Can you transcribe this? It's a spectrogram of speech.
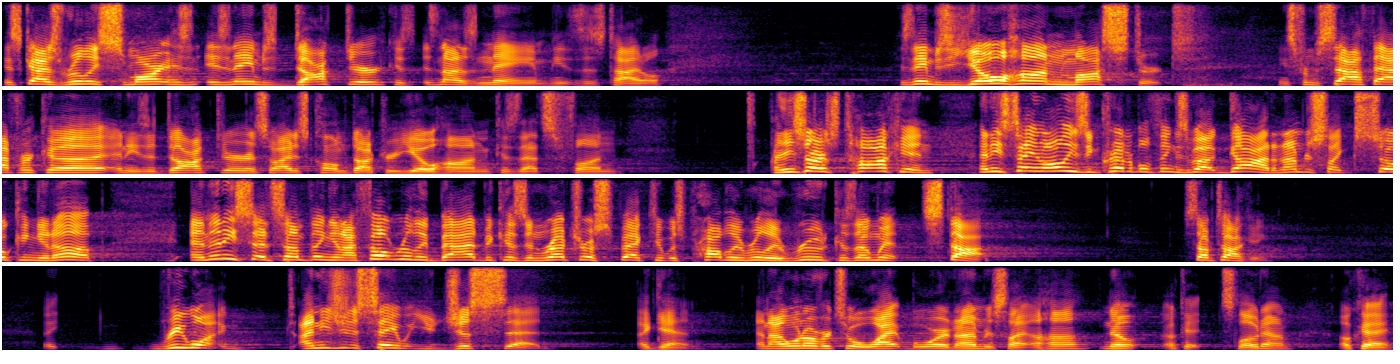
This guy's really smart. His, his name's Doctor, because it's not his name, it's his title. His name is Johan Mostert. He's from South Africa, and he's a doctor, and so I just call him Dr. Johan because that's fun. And he starts talking, and he's saying all these incredible things about God, and I'm just like soaking it up. And then he said something, and I felt really bad because in retrospect, it was probably really rude because I went, Stop. Stop talking rewind. I need you to say what you just said again. And I went over to a whiteboard and I'm just like, uh huh, no, okay, slow down, okay.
